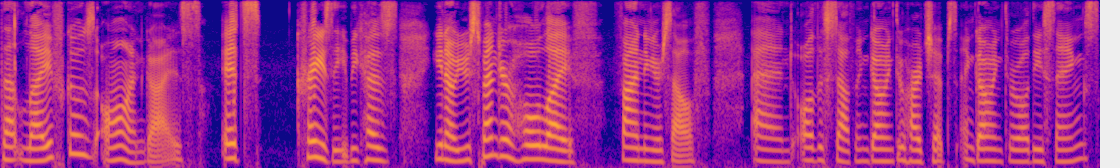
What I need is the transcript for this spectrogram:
that life goes on, guys. It's crazy because, you know, you spend your whole life finding yourself and all this stuff and going through hardships and going through all these things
